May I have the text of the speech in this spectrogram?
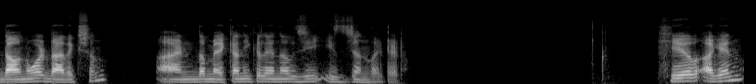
downward direction and the mechanical energy is generated. Here again,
